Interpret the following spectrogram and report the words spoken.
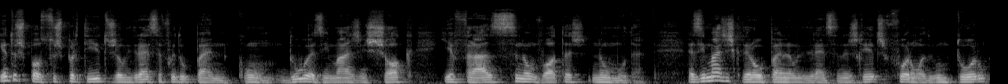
Entre os posts dos partidos, a liderança foi do PAN, com duas imagens choque e a frase Se não votas, não muda. As imagens que deram ao PAN a liderança nas redes foram a de um touro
